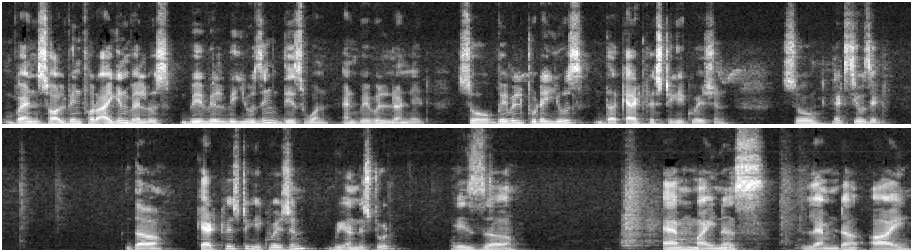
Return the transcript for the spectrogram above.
when solving for eigenvalues we will be using this one and we will learn it. So we will today use the characteristic equation so let's use it. The characteristic equation we understood is uh, m minus lambda i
